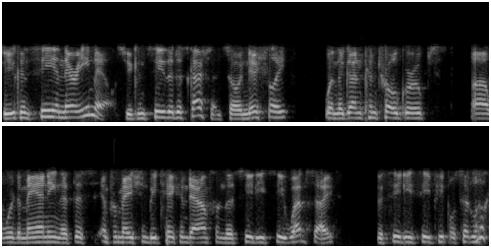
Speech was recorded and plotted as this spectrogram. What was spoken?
So you can see in their emails, you can see the discussion. So initially, when the gun control groups uh, were demanding that this information be taken down from the CDC website, the CDC people said, look,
